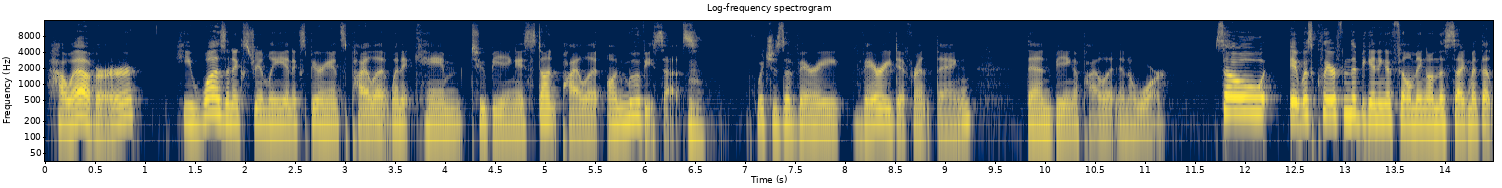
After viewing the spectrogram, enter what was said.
However, he was an extremely inexperienced pilot when it came to being a stunt pilot on movie sets, which is a very, very different thing than being a pilot in a war. So it was clear from the beginning of filming on the segment that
